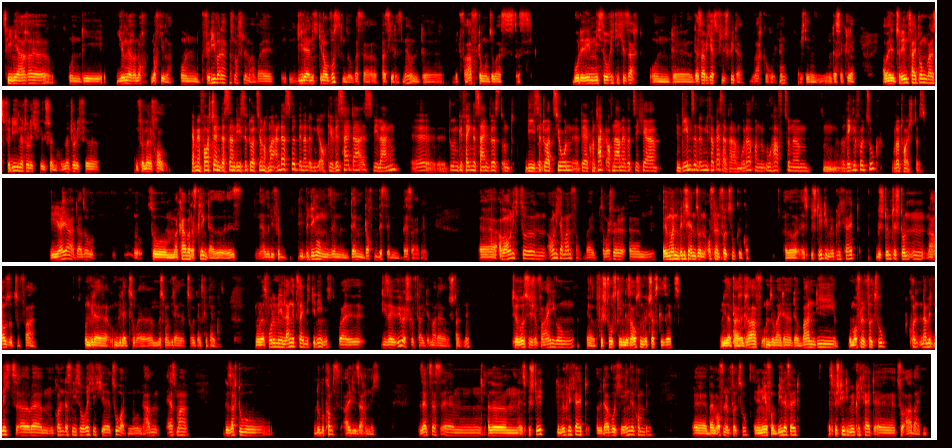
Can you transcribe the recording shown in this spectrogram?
zehn Jahre und die Jüngere noch, noch jünger. Und für die war das noch schlimmer, weil die da nicht genau wussten, so, was da passiert ist. Ne? Und äh, mit Verhaftung und sowas, das wurde denen nicht so richtig gesagt. Und äh, das habe ich erst viel später nachgeholt, ne? habe ich denen das erklärt. Aber zu dem Zeitpunkt war das für die natürlich viel schlimmer und natürlich für, für meine Frau. Ich kann mir vorstellen, dass dann die Situation nochmal anders wird, wenn dann irgendwie auch Gewissheit da ist, wie lange äh, du im Gefängnis sein wirst. Und die Situation der Kontaktaufnahme wird sich ja in dem Sinn irgendwie verbessert haben, oder? Von U-Haft zu einem, zu einem Regelvollzug? Oder täuscht es? Ja, ja, also so makaber das klingt, also ist, also die, die Bedingungen sind dann doch ein bisschen besser. Ne? Äh, aber auch nicht, zu, auch nicht am Anfang, weil zum Beispiel ähm, irgendwann bin ich in so einen offenen Vollzug gekommen. Also es besteht die Möglichkeit, bestimmte Stunden nach Hause zu fahren. Und wieder, und wieder zu, äh, muss man wieder zurück ins Gefängnis. Nur das wurde mir lange Zeit nicht genehmigt, weil diese Überschrift halt immer da stand, ne? Terroristische Vereinigung, ja, Verstoß gegen das Außenwirtschaftsgesetz und dieser Paragraph und so weiter. Da waren die im offenen Vollzug, konnten damit nichts äh, oder konnten das nicht so richtig äh, zuordnen und haben erstmal gesagt, du, du bekommst all die Sachen nicht. Selbst das, ähm, also es besteht die Möglichkeit, also da, wo ich hier hingekommen bin, äh, beim offenen Vollzug in der Nähe von Bielefeld, es besteht die Möglichkeit äh, zu arbeiten.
